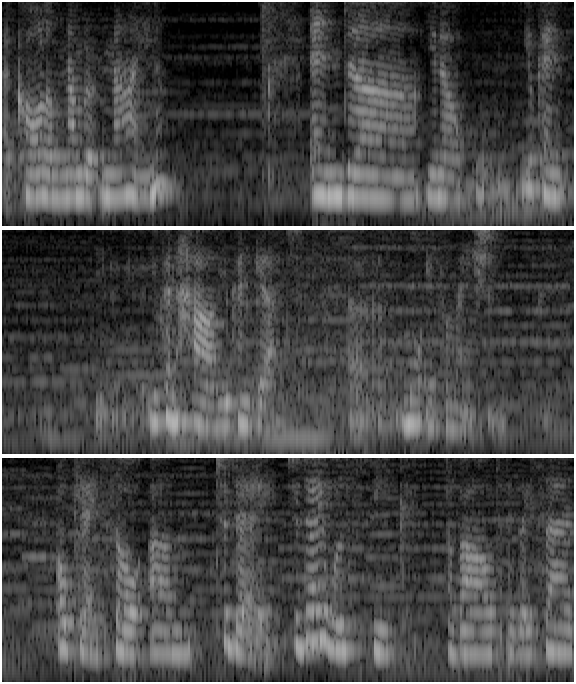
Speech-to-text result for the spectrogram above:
uh, column number nine. And uh, you know you can you can have you can get more information. Okay, so um, today, today we'll speak about, as I said,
